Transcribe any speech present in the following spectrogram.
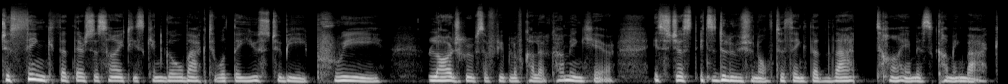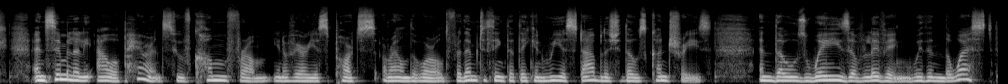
to think that their societies can go back to what they used to be pre large groups of people of color coming here. It's just, it's delusional to think that that time is coming back. And similarly, our parents who've come from, you know, various parts around the world, for them to think that they can reestablish those countries and those ways of living within the West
